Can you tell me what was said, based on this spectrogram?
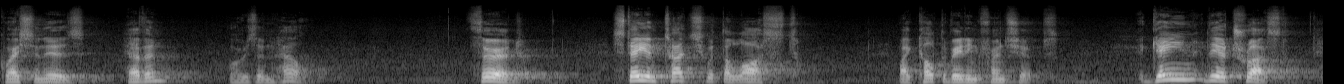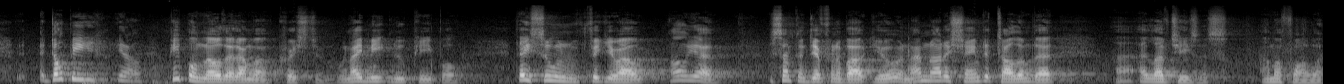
Question is heaven or is it in hell? Third, Stay in touch with the lost by cultivating friendships. Gain their trust. Don't be, you know, people know that I'm a Christian. When I meet new people, they soon figure out, oh, yeah, there's something different about you, and I'm not ashamed to tell them that uh, I love Jesus. I'm a follower.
